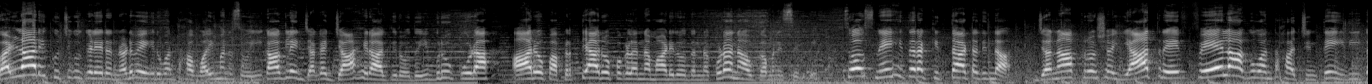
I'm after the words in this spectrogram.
ಬಳ್ಳಾರಿ ಕುಚುಕು ಗೆಳೆಯರ ನಡುವೆ ಇರುವಂತಹ ವೈಮನಸ್ಸು ಈಗಾಗಲೇ ಜಗ ಜಾಹೀರಾಗಿರೋದು ಇಬ್ಬರು ಕೂಡ ಆರೋಪ, ಪ್ರತ್ಯಾರೋಪಗಳನ್ನ ಮಾಡಿರೋದನ್ನ ಕೂಡ ನಾವು ಗಮನಿಸಿದ್ವಿ. ಸೊ ಸ್ನೇಹಿತರ ಕಿತ್ತಾಟದಿಂದ ಜನಾಕ್ರೋಶ ಯಾತ್ರೆ ಫೇಲ್ ಆಗುವಂತಹ ಚಿಂತೆ ಇದೀಗ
